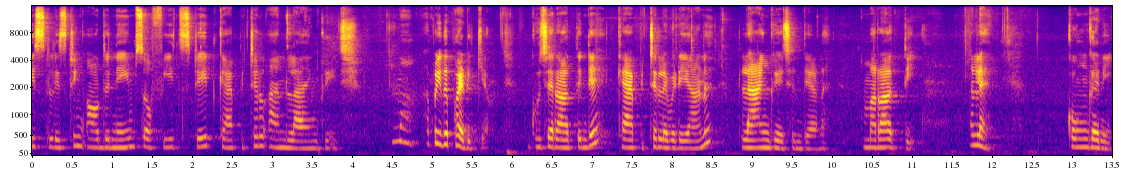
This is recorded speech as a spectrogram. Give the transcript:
is listing out the names of each state capital and language അപ്പോൾ ഇത് പഠിക്കാം. ഗുജറാത്തിന്റെ ക്യാപിറ്റൽ എവിടെയാണ്? ലാംഗ്വേജ് എന്തെയാണ് മറാത്തി അല്ലേ? കൊങ്കണി.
